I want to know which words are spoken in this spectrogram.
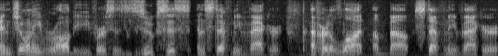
and Johnny Robbie versus Zeuxis and Stephanie Vaquer. I've heard a lot about Stephanie Vaquer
